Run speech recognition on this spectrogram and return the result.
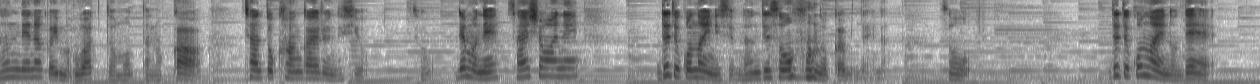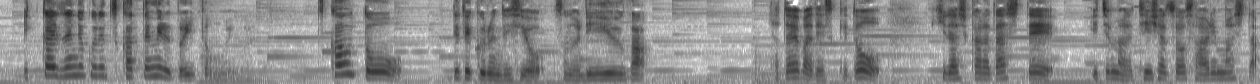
なんでなんか今うわって思ったのかちゃんと考えるんですよ。そうでもね最初はね出てこないんですよなんでそう思うのかみたいな。そう出てこないので一回全力で使ってみるといいと思います。使うと出てくるんですよその理由が。例えばですけど引き出しから出して1枚の T シャツを触りました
